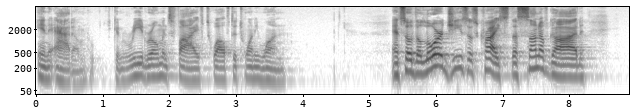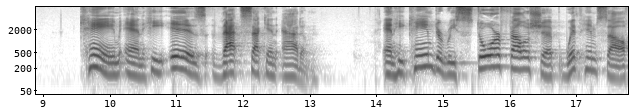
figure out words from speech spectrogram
in Adam. You can read Romans 5 12 to 21. And so the Lord Jesus Christ, the Son of God, came and he is that second Adam. And he came to restore fellowship with himself,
